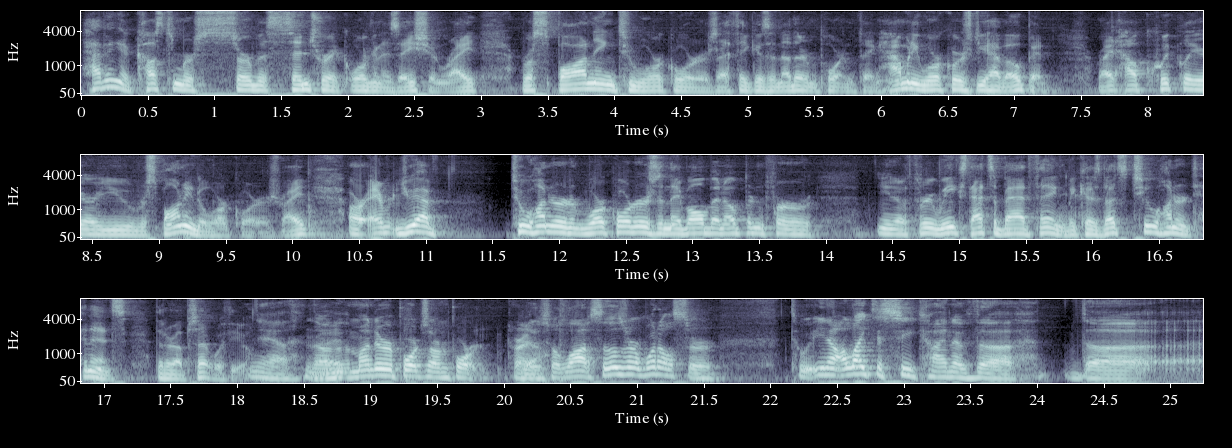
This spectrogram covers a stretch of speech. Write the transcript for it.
having a customer service centric organization, right? Responding to work orders, I think, is another important thing. How many work orders do you have open, right? How quickly are you responding to work orders, right? Or every, do you have 200 work orders and they've all been open for you know three weeks? That's a bad thing because that's 200 tenants that are upset with you. Yeah, no, Right? the Monday reports are important, right? Yeah. There's a lot. Of, so those are what else are, to, you know, I like to see kind of the the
